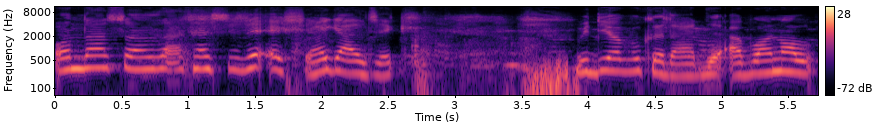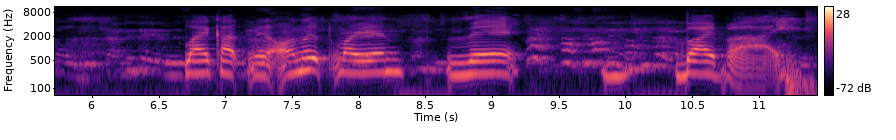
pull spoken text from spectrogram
Ondan sonra zaten size eşya gelecek. Video bu kadardı. Abone ol, like atmayı unutmayın ve bye bye.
